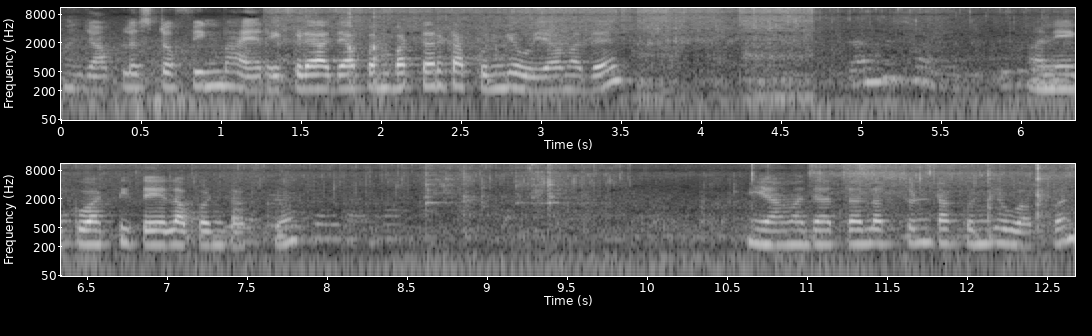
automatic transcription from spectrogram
म्हणजे आपलं स्टफिंग बाहेर इकडे आधी आपण बटर टाकून घेऊ यामध्ये आणि एक वाटी तेल आपण टाकू. यामध्ये आता लसूण टाकून घेऊ आपण.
